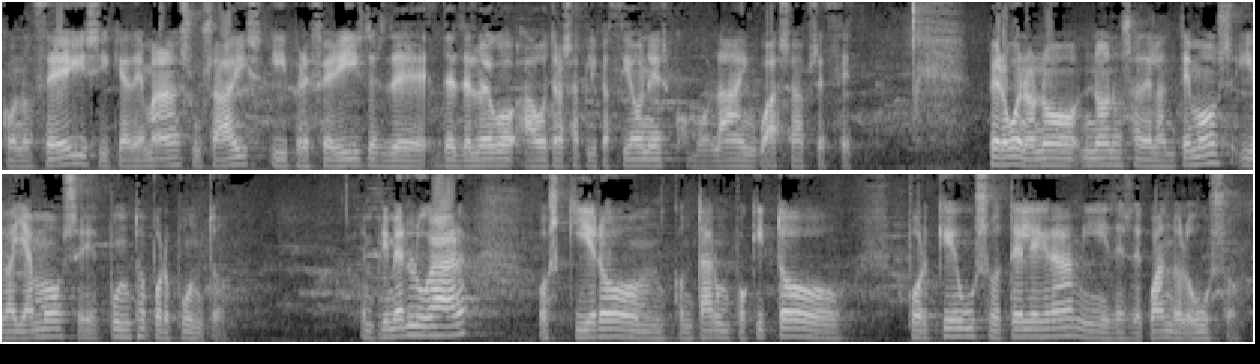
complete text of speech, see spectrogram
conocéis y que además usáis y preferís desde, desde luego a otras aplicaciones como Line, WhatsApp, etc. Pero bueno, no, no nos adelantemos y vayamos eh, punto por punto. En primer lugar, os quiero mm, contar un poquito por qué uso Telegram y desde cuándo lo uso.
